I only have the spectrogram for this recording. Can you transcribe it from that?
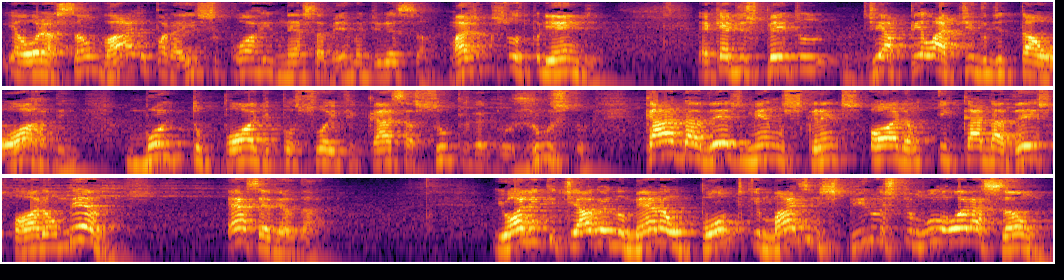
E a oração vale para isso, corre nessa mesma direção. Mas o que surpreende é que, a despeito de apelativo de tal ordem, muito pode, por sua eficácia, a súplica do justo, cada vez menos crentes oram e cada vez oram menos. Essa é a verdade. E olhem que Tiago enumera o ponto que mais inspira ou estimula a oração.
